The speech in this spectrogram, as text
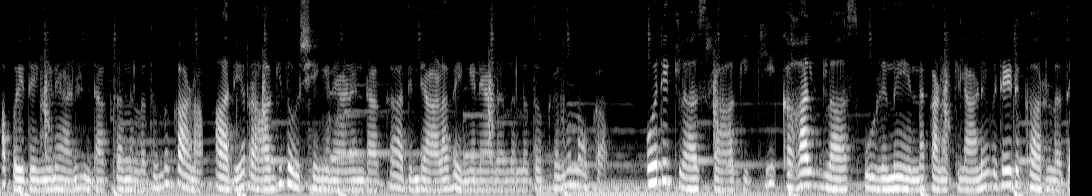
അപ്പോൾ ഇതെങ്ങനെയാണ് ഉണ്ടാക്കുക എന്നുള്ളതൊന്ന് കാണാം. ആദ്യം റാഗി ദോശ എങ്ങനെയാണ് ഉണ്ടാക്കുക അതിന്റെ അളവ് എങ്ങനെയാണ് എന്നുള്ളതൊക്കെ ഒന്ന് നോക്കാം. ഒരു ഗ്ലാസ് റാഗിക്ക് കാൽ ഗ്ലാസ് ഉഴുന്ന് എന്ന കണക്കിലാണ് ഇവിടെ എടുക്കാറുള്ളത്.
